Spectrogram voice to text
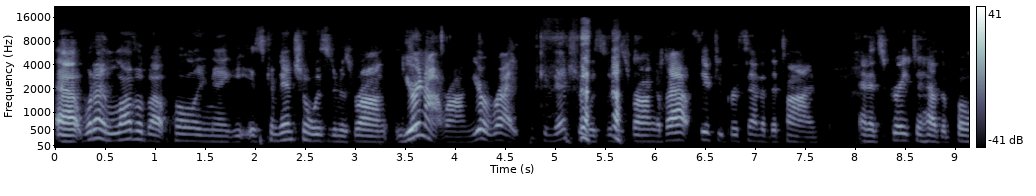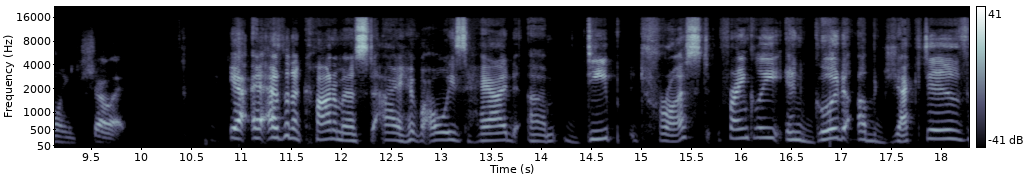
uh, what I love about polling, Maggie, is conventional wisdom is wrong. You're not wrong. You're right. Conventional wisdom is wrong about 50% of the time. And it's great to have the polling to show it. Yeah, as an economist, I have always had um, deep trust, frankly, in good objective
